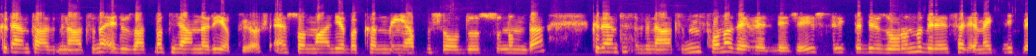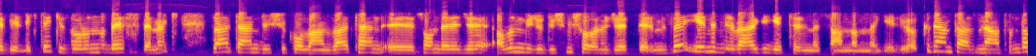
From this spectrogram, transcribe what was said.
kıdem tazminatına el uzatma planları yapıyor. En son Maliye Bakanı'nın yapmış olduğu sunumda kıdem tazminatının fona devredileceği, üstelik de bir zorunlu bireysel emeklilikle birlikte ki zorunlu BES demek zaten düşük olan, zaten e, son derece alım gücü düşmüş olan ücretlerimize yeni bir vergi getirilmesi anlamına geliyor. Kıdem tazminatında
